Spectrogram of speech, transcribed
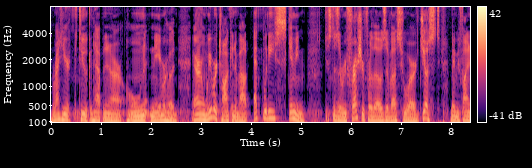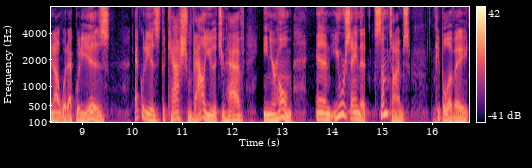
right here too it can happen in our own neighborhood. Erin, we were talking about equity skimming. Just as a refresher for those of us who are just maybe finding out what equity is, equity is the cash value that you have in your home. And you were saying that sometimes people of a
